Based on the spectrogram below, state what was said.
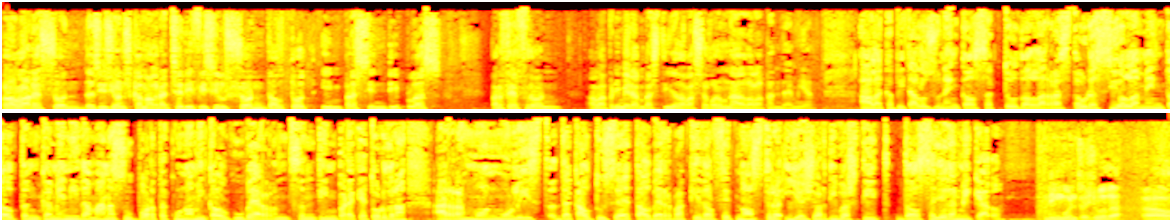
però alhora són decisions que, malgrat ser difícils, són del tot imprescindibles per fer front a la primera embestida de la segona onada de la pandèmia. A la capital usonenca, el sector de la restauració lamenta el tancament i demana suport econòmic al govern. Sentim per aquest ordre a Ramon Molist de Cal Tosset, Albert Baquer del Fet Nostre i a Jordi Vestit del celler d'en Miquel. Ningú ens ajuda, el,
